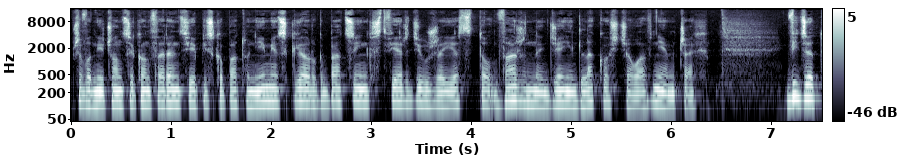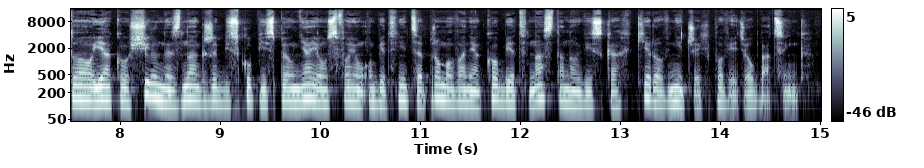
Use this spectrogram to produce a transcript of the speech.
Przewodniczący konferencji Episkopatu Niemiec Georg Batzing stwierdził, że jest to ważny dzień dla Kościoła w Niemczech. Widzę to jako silny znak, że biskupi spełniają swoją obietnicę promowania kobiet na stanowiskach kierowniczych, powiedział Batzing.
